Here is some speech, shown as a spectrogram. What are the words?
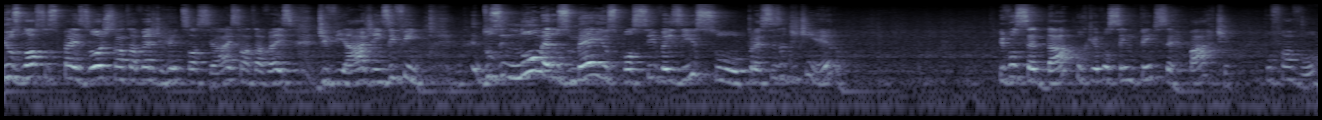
E os nossos pés hoje são através de redes sociais, são através de viagens, enfim, dos inúmeros meios possíveis. E isso precisa de dinheiro. E você dá porque você entende ser parte? Por favor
